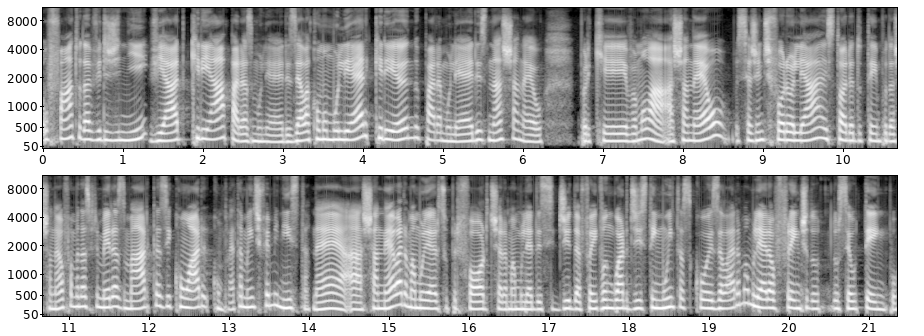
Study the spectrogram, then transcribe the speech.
o fato da Virginie Viard criar para as mulheres, ela como mulher criando para mulheres na Chanel. Porque, vamos lá, a Chanel, se a gente for olhar a história do tempo da Chanel, foi uma das primeiras marcas e com ar completamente feminista, né? A Chanel era uma mulher super forte, era uma mulher decidida, foi vanguardista em muitas coisas, ela era uma mulher ao frente do, do seu tempo.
